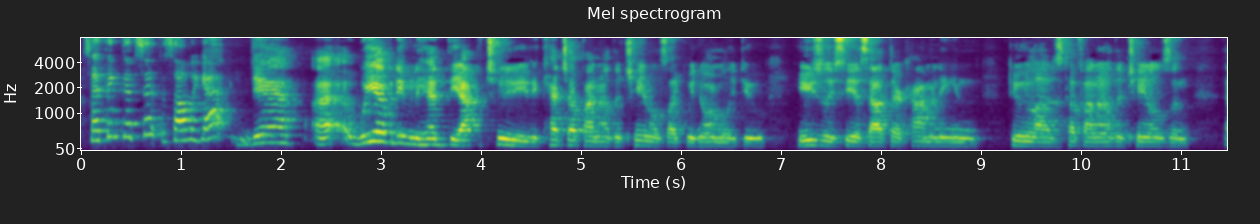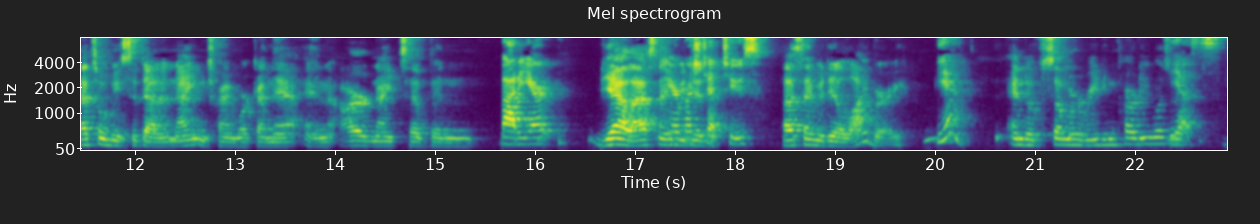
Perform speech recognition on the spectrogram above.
So I think that's it. That's all we got. Yeah. Uh, we haven't even had the opportunity to catch up on other channels like we normally do. You usually see us out there commenting and doing a lot of stuff on other channels, and that's when we sit down at night and try and work on that. And our nights have been, Body art, yeah. Last night we airbrush did. tattoos. Last night we did a library Yeah. end of summer reading party. Was it? Yes.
